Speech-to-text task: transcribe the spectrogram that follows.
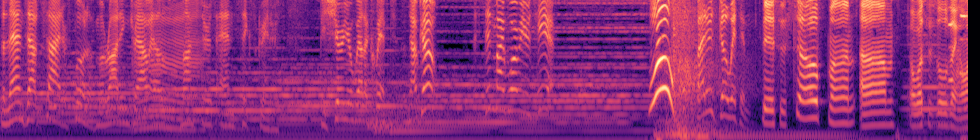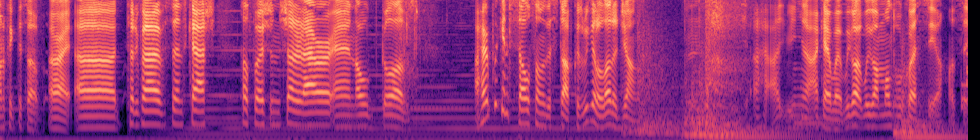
the lands outside are full of marauding drow elves, monsters, and sixth graders. Be sure you're well equipped. Now go! And send my warriors here! Woo! Fighters, go with him. This is so fun. Um, oh, what's this little thing? I want to pick this up. All right. Uh, 35 cents cash, health potion, shattered arrow, and old gloves. I hope we can sell some of this stuff because we got a lot of junk. Mm, uh, you know, okay, wait. We got we got multiple quests here. Let's see.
